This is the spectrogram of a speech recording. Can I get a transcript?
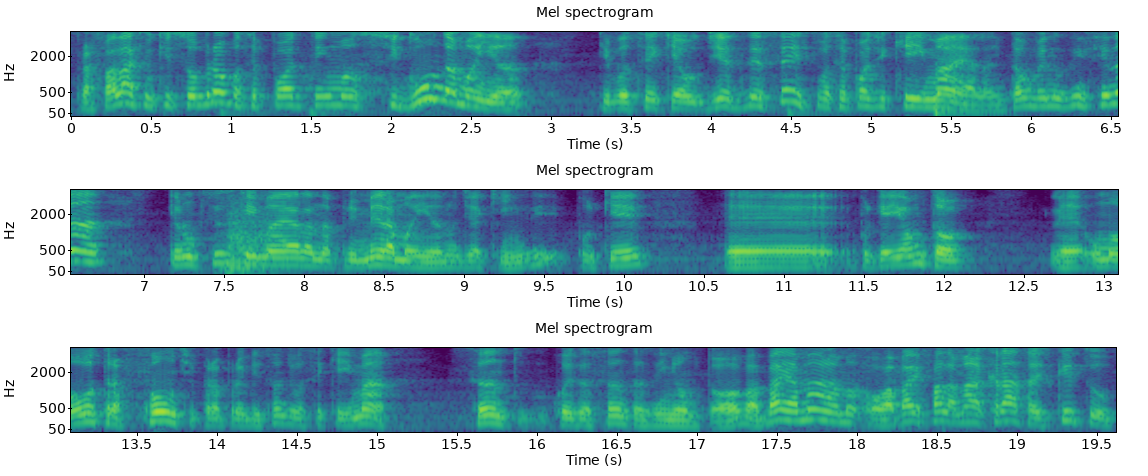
para falar que o que sobrou você pode ter uma segunda manhã, que você que é o dia 16, que você pode queimar ela. Então vem nos ensinar que eu não preciso queimar ela na primeira manhã, no dia 15, porque é, porque é Yom Tov. É uma outra fonte para a proibição de você queimar santo, coisas santas em Yom Tov. Abai, Amar, o Abai fala Maracrá, está escrito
